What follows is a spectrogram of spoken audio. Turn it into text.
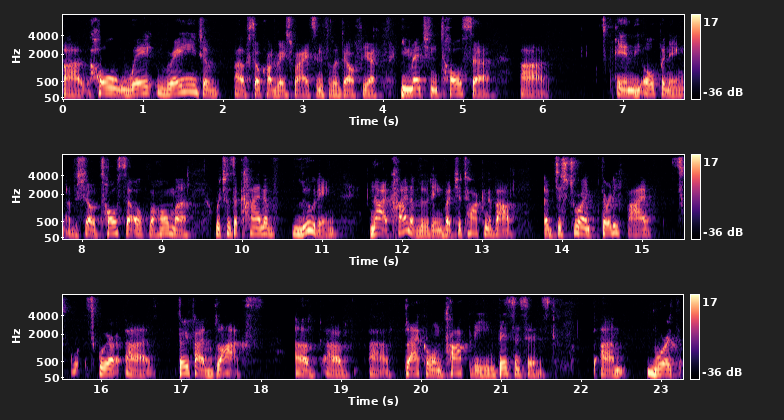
a uh, whole way, range of, of so-called race riots in Philadelphia. You mentioned Tulsa uh, in the opening of the show, Tulsa, Oklahoma, which was a kind of looting, not a kind of looting, but you're talking about uh, destroying 35 square, uh, 35 blocks of, of uh, black-owned property and businesses um, worth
